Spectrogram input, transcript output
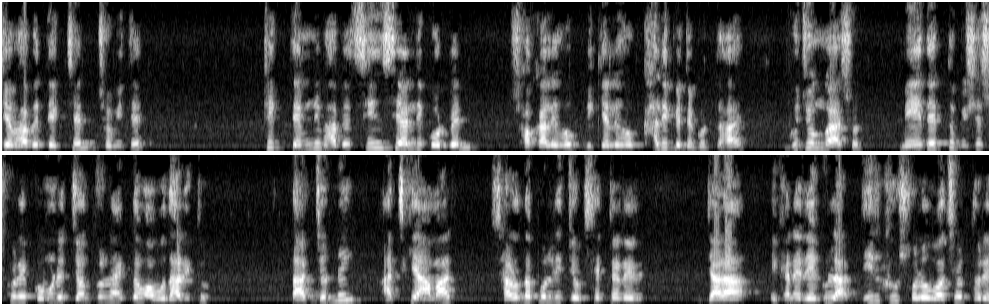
যেভাবে দেখছেন ছবিতে ঠিক তেমনি ভাবে সিনসিয়ারলি করবেন সকালে হোক, বিকেলে হোক, খালি পেটে করতে হয়। ভুজঙ্গ আসন। মেয়েদের তো বিশেষ করে কোমরের যন্ত্রণা একদম অবধারিত। তার জন্যই আজকে আমার সারদাপল্লী যোগ সেন্টারের যারা এখানে রেগুলার দীর্ঘ ষোলো বছর ধরে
